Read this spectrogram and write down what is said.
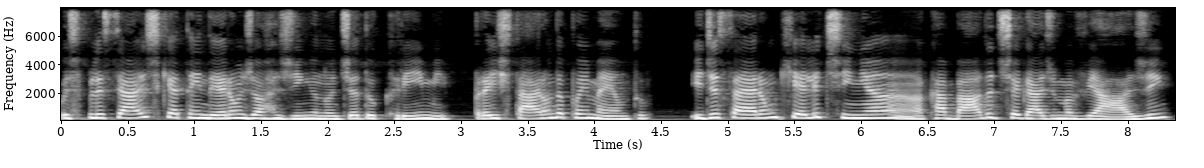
Os policiais que atenderam Jorginho no dia do crime prestaram depoimento e disseram que ele tinha acabado de chegar de uma viagem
